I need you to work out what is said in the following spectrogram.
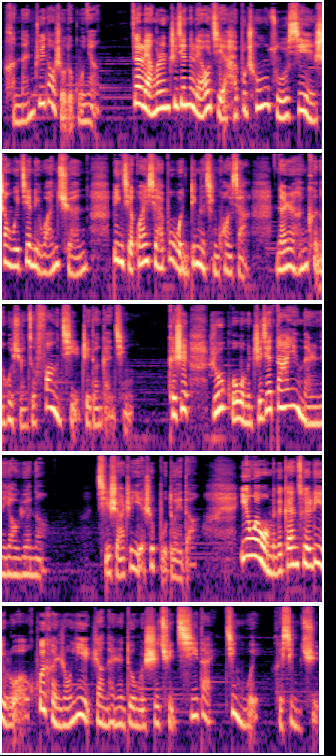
很难追到手的姑娘。在两个人之间的了解还不充足、吸引尚未建立完全，并且关系还不稳定的情况下，男人很可能会选择放弃这段感情。可是，如果我们直接答应男人的邀约呢？其实啊，这也是不对的，因为我们的干脆利落会很容易让男人对我们失去期待、敬畏和兴趣。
